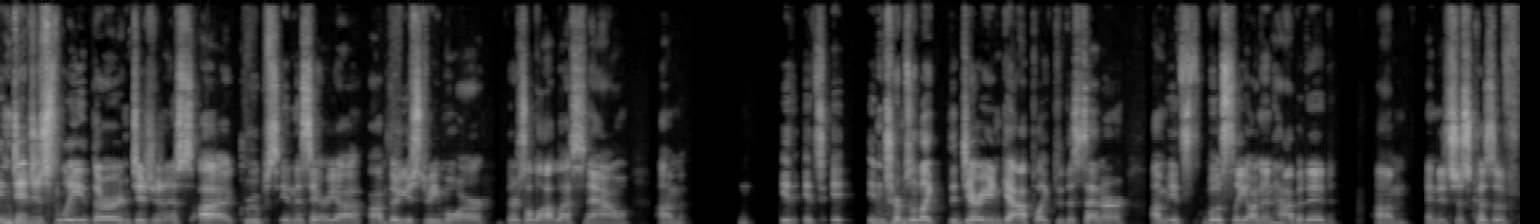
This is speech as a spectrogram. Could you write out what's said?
indigenously there are indigenous uh, groups in this area. Um, there used to be more. There's a lot less now. Um, it, it's it, in terms of like the Darien Gap, like through the center. Um, it's mostly uninhabited. Um, and it's just because of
